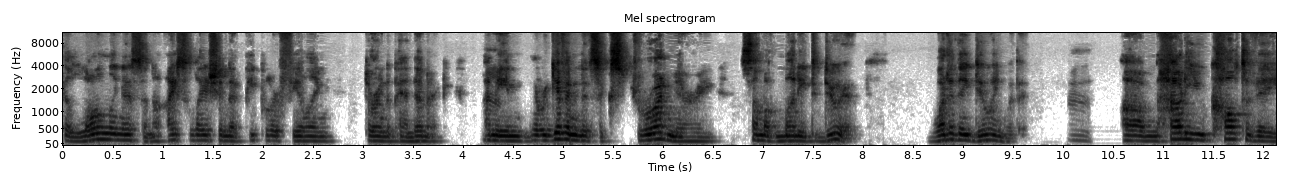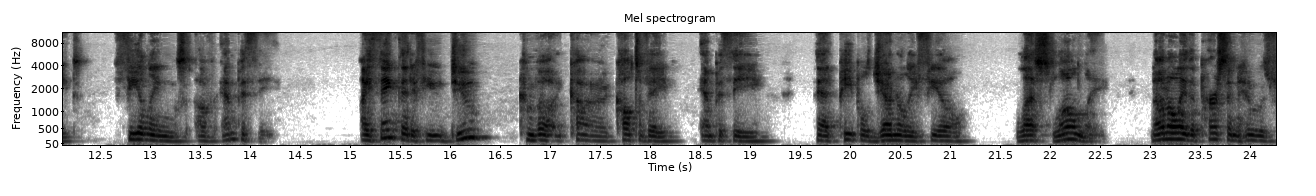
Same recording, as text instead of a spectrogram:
the loneliness and the isolation that people are feeling during the pandemic i hmm. mean they were given this extraordinary sum of money to do it what are they doing with it mm. um, how do you cultivate feelings of empathy i think that if you do cultivate empathy that people generally feel less lonely. Not only the person who is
